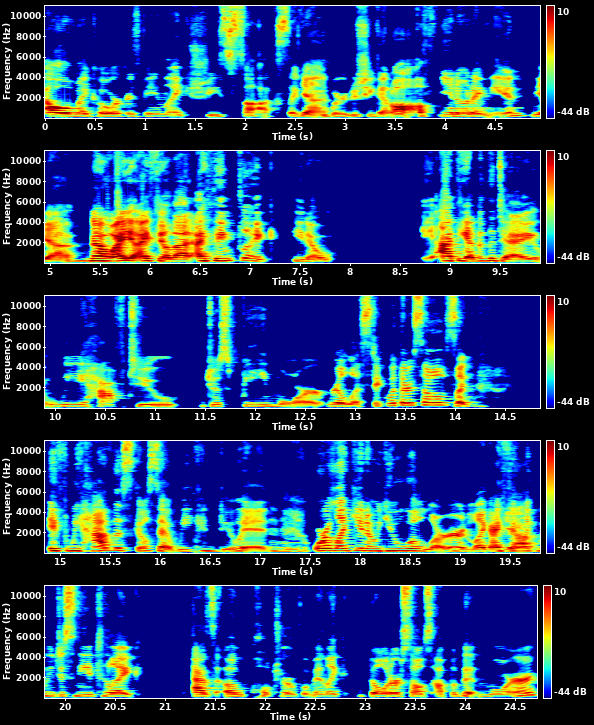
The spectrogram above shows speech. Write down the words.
all of my coworkers being like she sucks like Yeah. where does she get off you know what i mean Yeah. No, I I feel that. I think like, you know, at the end of the day, we have to just be more realistic with ourselves. Like if we have the skill set, we can do it. Mhm. Or like, you know, you will learn. Like I feel Yeah. like we just need to like as a culture of women like build ourselves up a bit more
